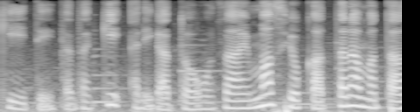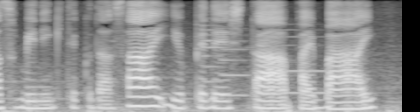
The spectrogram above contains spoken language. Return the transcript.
聞いていただきありがとうございます。よかったらまた遊びに来てください。ゆっぺでした。バイバイ。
